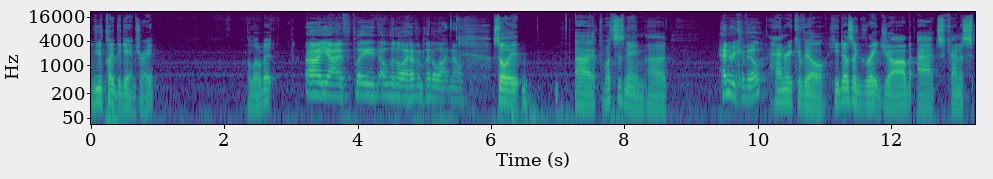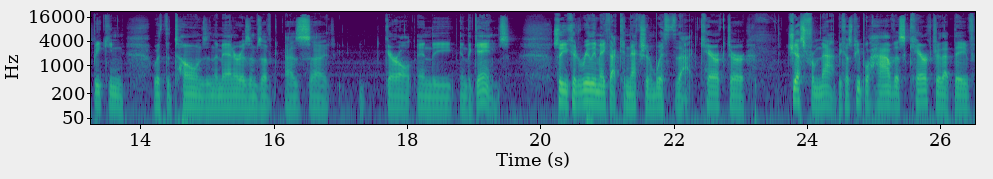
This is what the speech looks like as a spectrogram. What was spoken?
you've played the games, right? A little bit. Uh, yeah, I've played a little. I haven't played a lot. No. So it, uh, what's his name? Uh, Henry Cavill. Henry Cavill. He does a great job at kind of speaking with the tones and the mannerisms of as uh, Geralt in the in the games. So you could really make that connection with that character just from that because people have this character that they've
